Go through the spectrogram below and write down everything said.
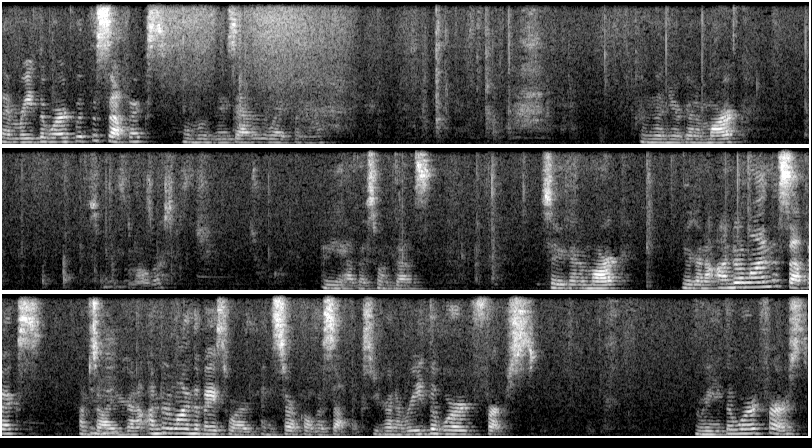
then read the word with the suffix, we'll move these out of the way for now. And then you're mark. Move them over. Oh, yeah, this one does. So you're gonna mark, you're gonna underline the suffix, I'm sorry, mm-hmm. you're gonna underline the base word and circle the suffix. You're gonna read the word first. Read the word first,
